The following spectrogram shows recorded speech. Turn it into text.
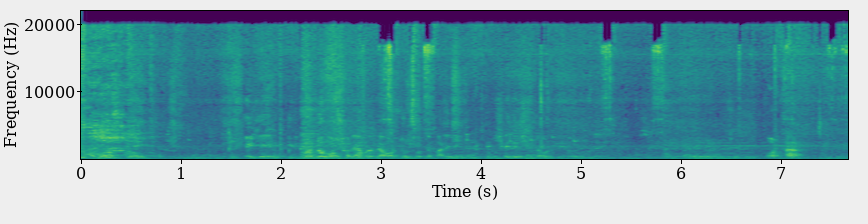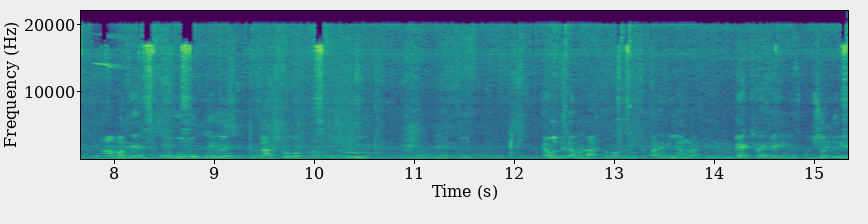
সমস্ত এই যে বিপন্ন বছরে আমরা যা অর্জন করতে পারিনি সেদিন সেটা অর্জন করব। অর্থাৎ আমাদের বহুমুক্তি হয়েছে। রাষ্ট্র গঠন আমাদের শুরু হয়েছে। এমনদিন আমরা রাষ্ট্র গঠন করতে পারিনি, আমরা ব্যাক ট্র্যাকে গেছি ভীষণ গেছি।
